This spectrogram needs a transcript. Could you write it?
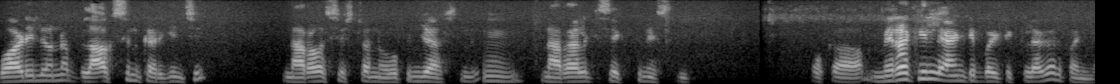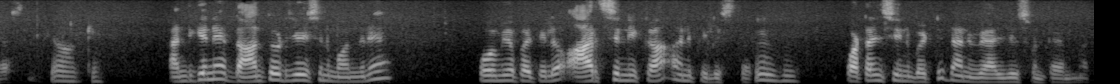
బాడీలో ఉన్న బ్లాక్స్ని కరిగించి నర్వస్ సిస్టమ్ని ఓపెన్ చేస్తుంది. నరాలకి శక్తిని ఇస్తుంది. ఒక మిరకిల్ యాంటీబయాటిక్ లాగా అది పనిచేస్తుంది. ఓకే. అందుకనే దాంతో చేసిన మందునే హోమియోపతిలో ఆర్సినిక అని పిలుస్తారు. పొటెన్సీని బట్టి దాని వాల్యూస్ ఉంటాయన్నమాట.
